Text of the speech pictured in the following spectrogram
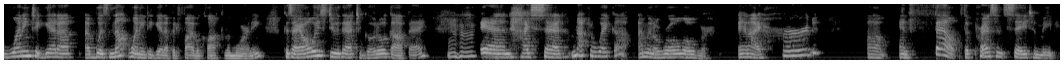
wanting to get up, I was not wanting to get up at five o'clock in the morning because I always do that to go to Agape. Mm-hmm. And I said, I'm not going to wake up, I'm going to roll over. And I heard um, and felt the presence say to me,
